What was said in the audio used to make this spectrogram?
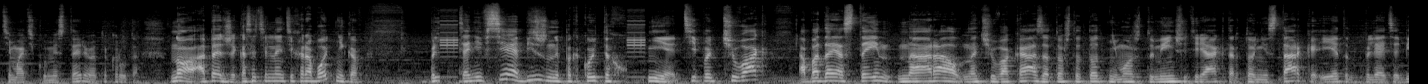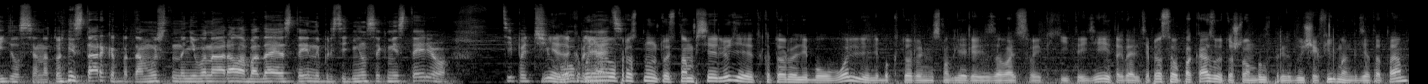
тематику Мистерио, это круто. Но, опять же, касательно этих работников, блять, они все обижены по какой-то хуйне. Типа, чувак, Абадая Стейн наорал на чувака за то, что тот не может уменьшить реактор Тони Старка, и этот, блядь, обиделся на Тони Старка, потому что на него наорал Абадая Стейн и присоединился к Мистерио. Типа, чего, Нет, я как понимаю, просто, ну, то есть там все люди, которые либо уволили, либо которые не смогли реализовать свои какие-то идеи и так далее. Тебе просто его показывают, то, что он был в предыдущих фильмах где-то там.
